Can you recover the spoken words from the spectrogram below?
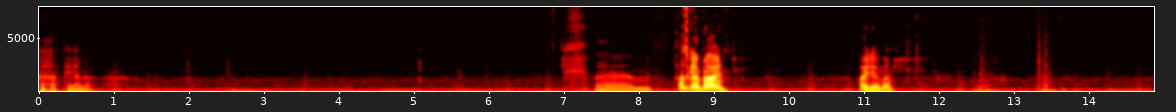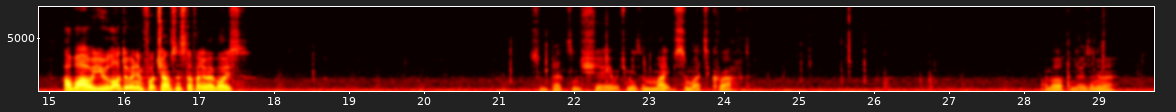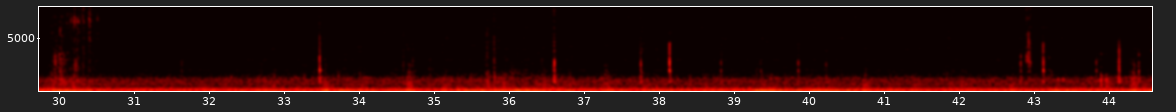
Piano. Um, how's it going, Brian? How you doing, man? How about how are you lot doing in foot champs and stuff anyway, boys? Some beds and shit here, which means there might be somewhere to craft. I'm hoping there is anyway.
